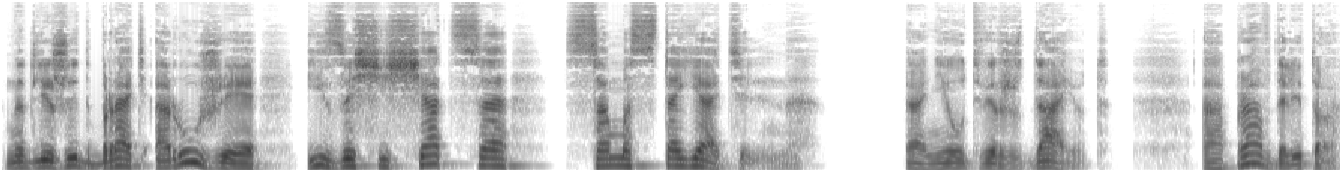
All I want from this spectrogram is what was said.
надлежит брать оружие и защищаться самостоятельно. Они утверждают. А правда ли то,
